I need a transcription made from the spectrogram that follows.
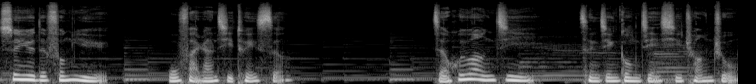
岁月的风雨，无法让其褪色。怎会忘记曾经共剪西窗烛？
